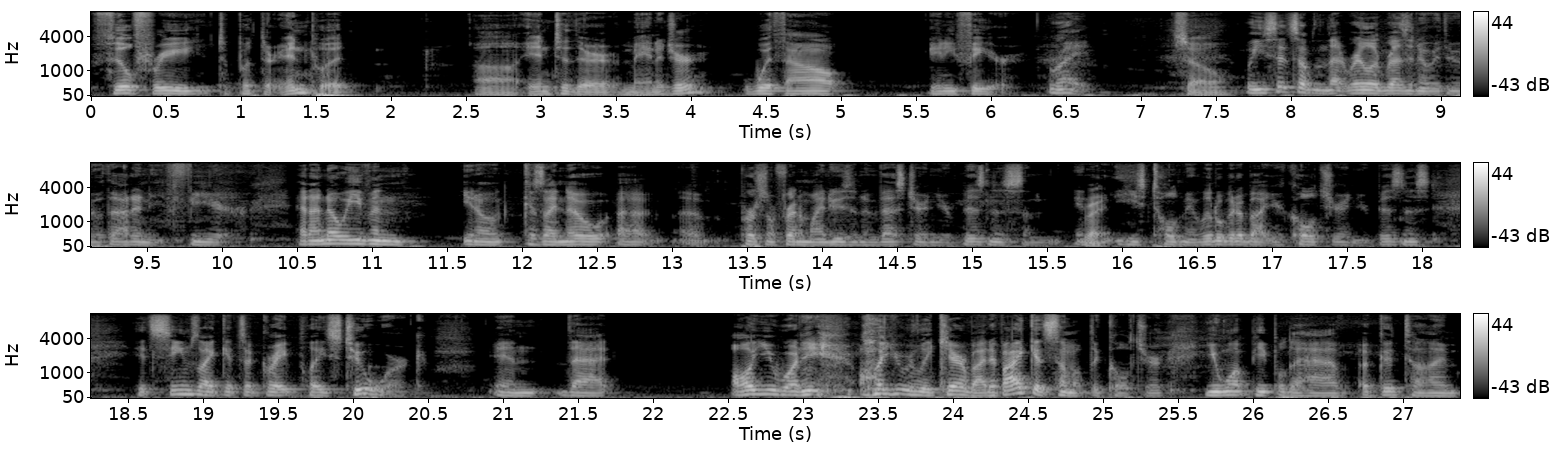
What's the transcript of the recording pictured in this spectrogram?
feel free to put their input uh, into their manager without any fear. Right. So Well, you said something that really resonated with me without any fear. And I know even, you know, because I know uh, a personal friend of mine who's an investor in your business, and, and Right. he's told me a little bit about your culture and your business. It seems like it's a great place to work in that all you want, all you really care about. If I could sum up the culture, you want people to have a good time,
